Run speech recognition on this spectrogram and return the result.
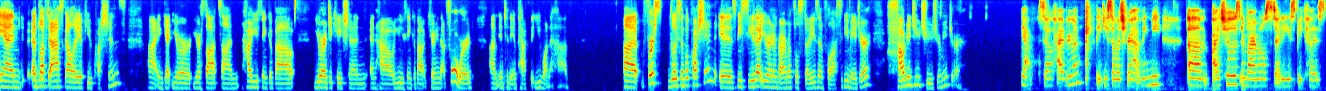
and I'd love to ask Ale a few questions uh, and get your, your thoughts on how you think about your education and how you think about carrying that forward um, into the impact that you want to have. Uh, first, really simple question is we see that you're an environmental studies and philosophy major. How did you choose your major? Yeah, so hi everyone. Thank you so much for having me. Um, I chose environmental studies because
